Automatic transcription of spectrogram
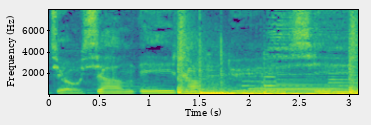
就像一场旅行，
